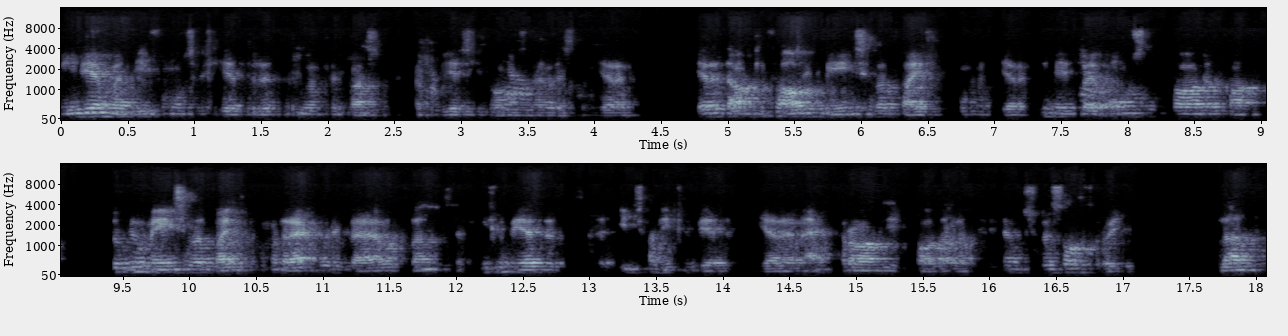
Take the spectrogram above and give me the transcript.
medium wat U vir ons gegee het dat dit moontlik was om te kan wees hier waar ons nou is Here. Here dankie vir al die mense wat bygekom het Here. Nie net by ons nie Vader maar soveel mense wat bygekom het reg oor die wêreld want dit het nie gebeur dat iets van U gebeur het Here en ek vra U Vader dat dit dan so sal groei. Laat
